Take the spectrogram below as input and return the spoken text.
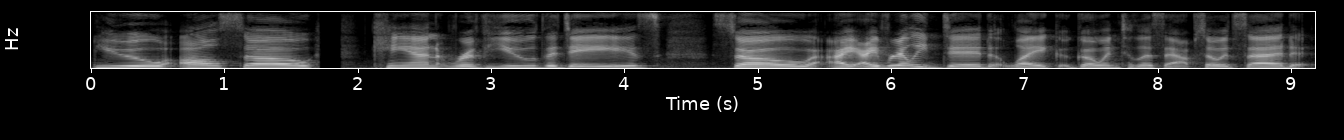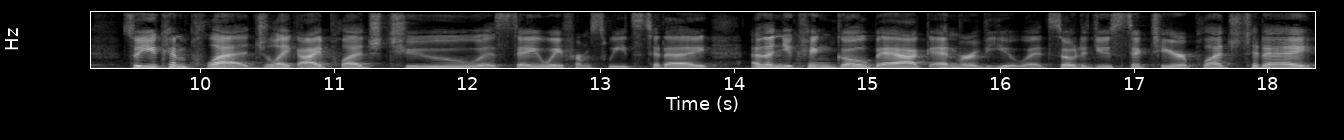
You also can review the days. So I, I really did like go into this app. So it said, so you can pledge, like I pledged to stay away from sweets today, and then you can go back and review it. So did you stick to your pledge today?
